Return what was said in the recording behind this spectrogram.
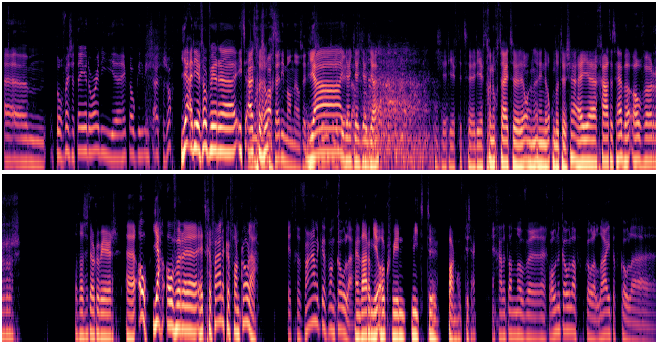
Um, professor Theodor, die heeft ook iets uitgezocht. Ja, die heeft ook weer iets uitgezocht. Wacht, hè, die man. Nou, ja, ja, ja, ja, ja. Ja, die, heeft het, die heeft genoeg tijd uh, in de, ondertussen. Hij uh, gaat het hebben over. Wat was het ook alweer? Uh, oh, ja, over het gevaarlijke van cola. Het gevaarlijke van cola. En waarom je ook weer niet te bang hoeft te zijn. En gaat het dan over gewone cola, of cola light of cola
